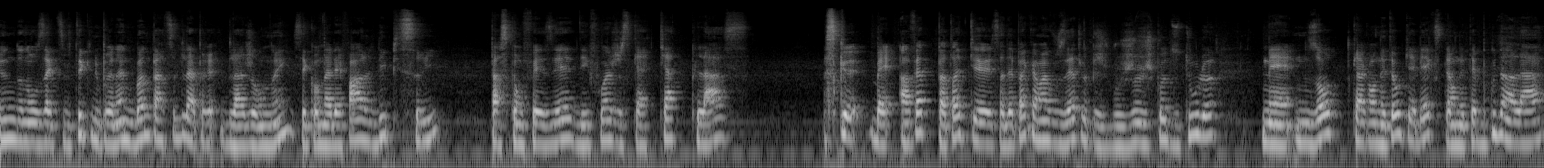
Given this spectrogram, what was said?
une de nos activités qui nous prenait une bonne partie de la, journée, c'est qu'on allait faire l'épicerie parce qu'on faisait des fois jusqu'à quatre places. Parce que, ben, en fait, peut-être que ça dépend comment vous êtes, là, puis je vous juge pas du tout, là. Mais nous autres, quand on était au Québec, c'était, on était beaucoup dans la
